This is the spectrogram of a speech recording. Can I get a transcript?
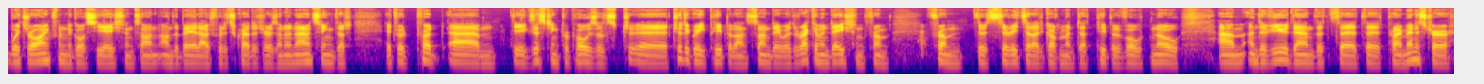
withdrawing from negotiations on, on the bailout with its creditors and announcing that it would put um, the existing proposals to, uh, to the Greek people on Sunday with a recommendation from from the Syriza-led government that people vote no. Um, and the view then that uh, the Prime Minister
